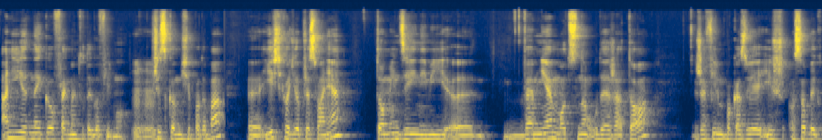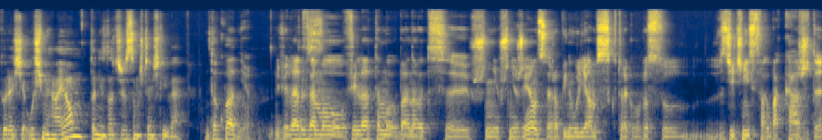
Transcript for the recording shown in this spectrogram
ani jednego fragmentu tego filmu. Mhm. Wszystko mi się podoba. E, jeśli chodzi o przesłanie, to między innymi e, we mnie mocno uderza to, że film pokazuje, iż osoby, które się uśmiechają, to nie znaczy, że są szczęśliwe. Dokładnie. Wiele lat, jest... temu, wiele lat temu chyba nawet e, już, już nie żyjący Robin Williams, którego po prostu z dzieciństwa chyba każdy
